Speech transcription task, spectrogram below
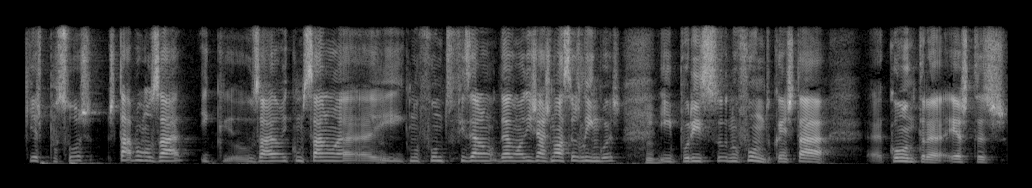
que as pessoas estavam a usar e que usaram e começaram a e que no fundo fizeram deram origem às nossas línguas e por isso no fundo quem está eh, contra estas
